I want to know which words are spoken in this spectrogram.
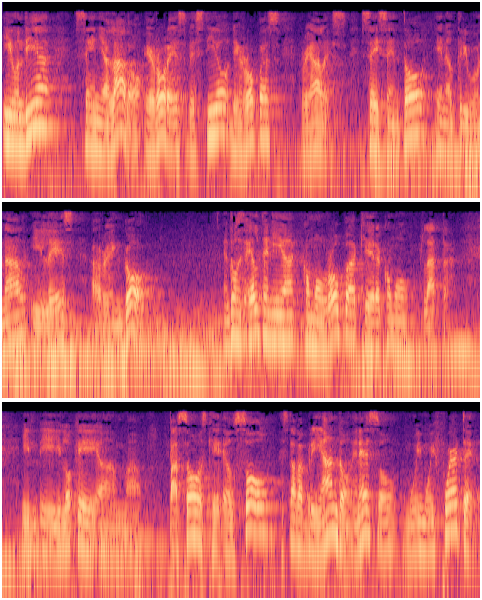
Y un día señalado, errores, vestido de ropas reales, se sentó en el tribunal y les arengó. Entonces él tenía como ropa que era como plata. Y, lo que um, uh, pasó es que el sol estaba brillando en eso muy, muy fuerte.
